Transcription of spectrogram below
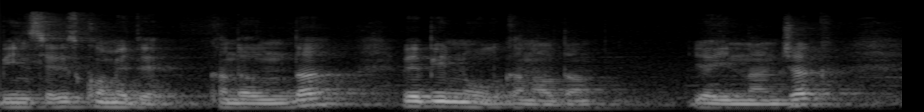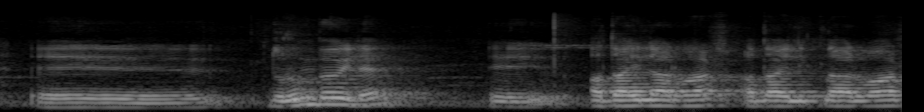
Bin Series Komedi kanalında ve Bir Nolu kanaldan yayınlanacak. E, durum böyle. E, adaylar var, adaylıklar var,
